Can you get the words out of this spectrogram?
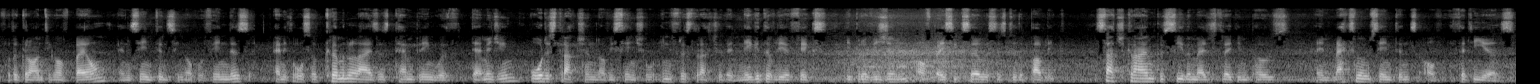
for the granting of bail and sentencing of offenders, and it also criminalizes tampering with damaging or destruction of essential infrastructure that negatively affects the provision of basic services to the public. Such crime could see the magistrate impose a maximum sentence of 30 years.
